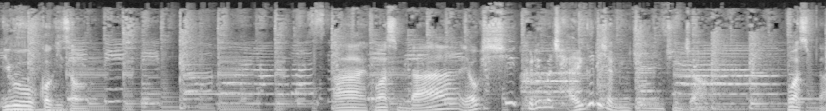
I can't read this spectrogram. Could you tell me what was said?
미국 거기서 아 고맙습니다 역시 그림을 잘 그리셔 민주님 진짜 고맙습니다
